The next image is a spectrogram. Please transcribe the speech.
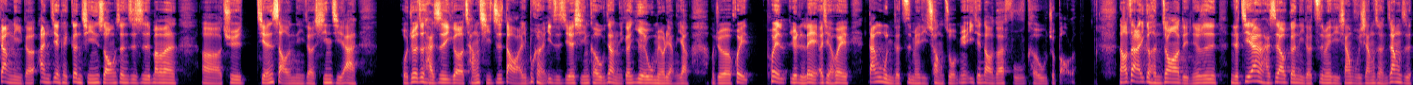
让你的案件可以更轻松，甚至是慢慢呃去减少你的新结案。”我觉得这才是一个长期之道啊！你不可能一直接新客户，这样你跟业务没有两样。我觉得会会有点累，而且会耽误你的自媒体创作，因为一天到晚都在服务客户就饱了。然后再来一个很重要的点，就是你的接案还是要跟你的自媒体相辅相成，这样子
